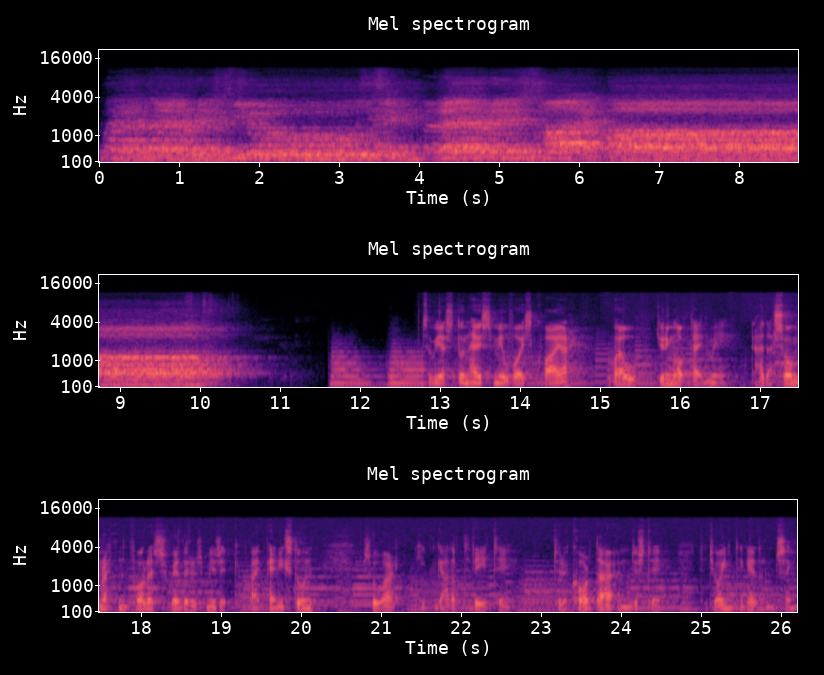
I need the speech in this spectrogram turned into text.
So we are Stonehouse Male Voice Choir. Well, during lockdown we had a song written for us where there is music by Penny Stone. So we're gathered today to, to record that and just to, to join together and sing.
